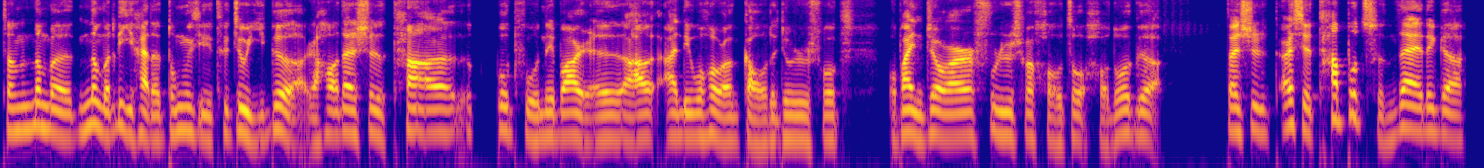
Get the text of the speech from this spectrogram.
他们那么那么厉害的东西，他就一个，然后但是他波普那帮人，然后安迪沃霍尔搞的就是说，我把你这玩意儿复制出好多好多个，但是而且它不存在那个，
